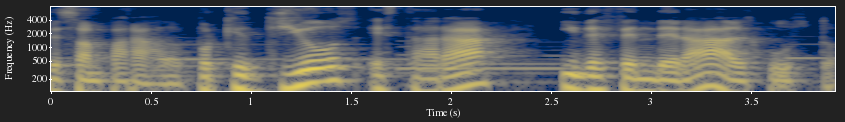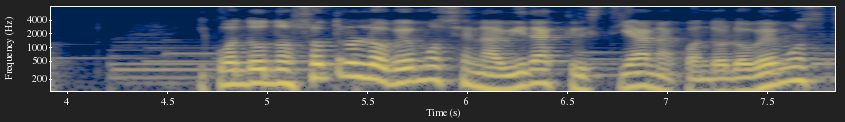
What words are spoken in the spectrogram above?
desamparado, porque Dios estará y defenderá al justo. Y cuando nosotros lo vemos en la vida cristiana, cuando lo vemos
